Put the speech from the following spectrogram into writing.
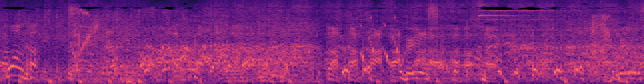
晃他！不可以用手，不可以用手。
